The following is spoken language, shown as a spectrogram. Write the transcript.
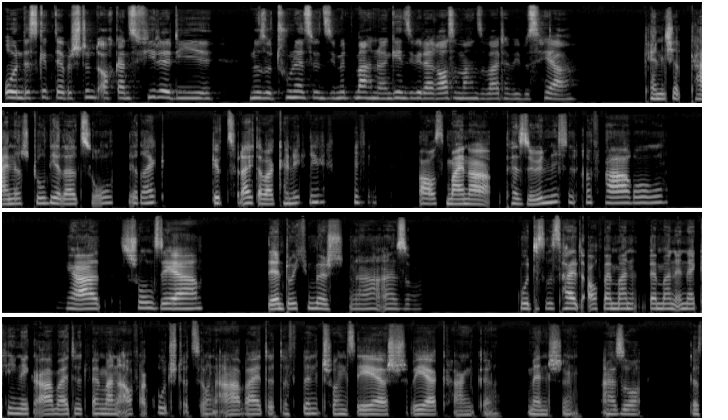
Und es gibt ja bestimmt auch ganz viele, die nur so tun, als würden sie mitmachen und dann gehen sie wieder raus und machen so weiter wie bisher. Kenne ich keine Studie dazu direkt. Gibt es vielleicht, aber kenne ich nicht. Aus meiner persönlichen Erfahrung, ja, ist schon sehr, sehr durchmischt. Ne? Also gut, es ist halt auch, wenn man, wenn man in der Klinik arbeitet, wenn man auf Akutstation arbeitet, das sind schon sehr schwer kranke Menschen. Also das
